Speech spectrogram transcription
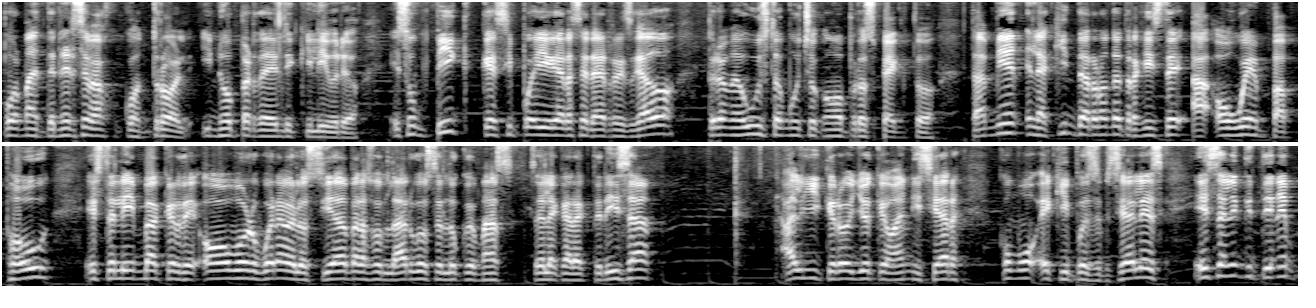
por mantenerse bajo control y no perder el equilibrio. Es un pick que sí puede llegar a ser arriesgado, pero me gusta mucho como prospecto. También en la quinta ronda trajiste a Owen Papoe, este linebacker de over, buena velocidad, brazos largos, es lo que más se le caracteriza. Alguien creo yo que va a iniciar como equipos especiales. Es alguien que tiene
